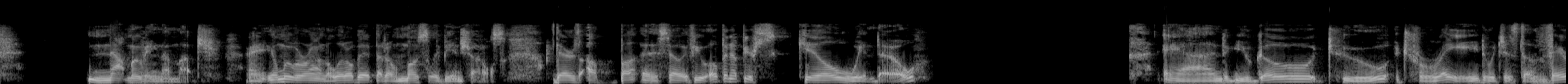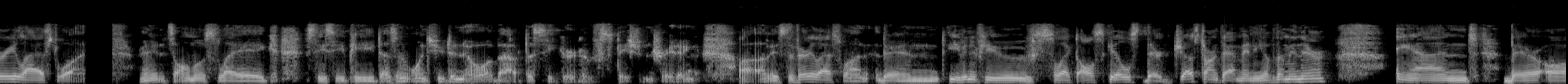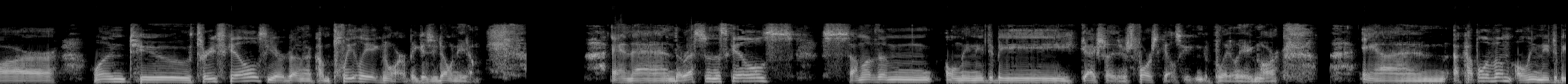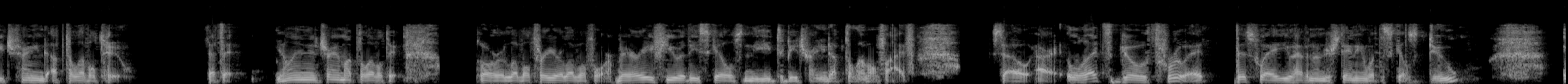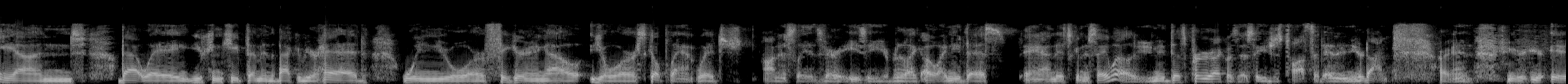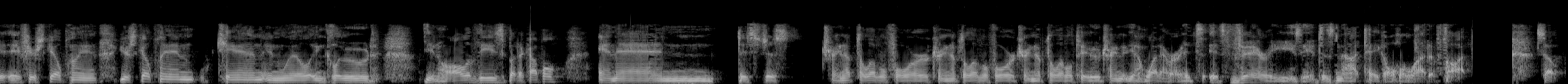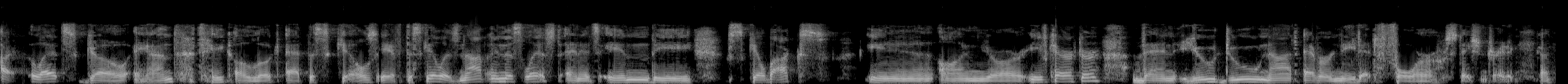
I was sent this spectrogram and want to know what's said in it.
not moving them much. Right? You'll move around a little bit, but it'll mostly be in shuttles. There's a bu- so if you open up your skill window and you go to trade, which is the very last one. Right? It's almost like CCP doesn't want you to know about the secret of station trading. Uh, it's the very last one. Then, even if you select all skills, there just aren't that many of them in there and there are one, two, three skills you're going to completely ignore because you don't need them. And then the rest of the skills, some of them only need to be, actually, there's four skills you can completely ignore. And a couple of them only need to be trained up to level two. That's it. You only need to train them up to level two or level three or level four. Very few of these skills need to be trained up to level five. So, all right, let's go through it this way, you have an understanding of what the skills do. And that way, you can keep them in the back of your head when you're figuring out your skill plan, which honestly is very easy. You're like, oh, I need this. And it's going to say, well, you need this prerequisite. So you just toss it in and you're done. Right. And you're, you're, if your skill plan, your skill plan can and will include, you know, all of these, but a couple. And then it's just train up to level four, train up to level four, train up to level two, train, you know, whatever. It's, it's very easy. It does not take a whole lot of thought. So, all right, let's go and take a look at the skills. If the skill is not in this list and it's in the skill box in on your Eve character, then you do not ever need it for station trading. Okay.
